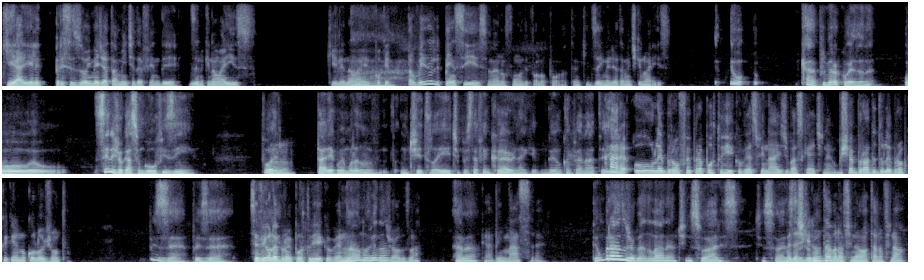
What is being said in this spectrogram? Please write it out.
Que aí ele precisou imediatamente defender, dizendo que não é isso? Que ele não é. Porque Ah. talvez ele pense isso, né? No fundo, e falou, pô, tenho que dizer imediatamente que não é isso. Eu, eu- cara, primeira coisa, né? O, eu- se ele jogasse um golfezinho, pô, ele Hum. estaria comemorando um, um título aí, tipo o Stephen Curry, né? Que ganhou um campeonato aí. Cara, o Lebron foi pra Porto Rico ver as finais de basquete, né? O bicho é brother do Lebron, por que, que ele não colou junto? Pois é, pois é. Você viu o E- Lebron em Porto Rico vendo Não, não vi, não. jogos lá? É mesmo. Cara, bem massa, velho. Tem um braço jogando lá, né? O Tim Soares. Tim Soares Mas tá acho que ele não jogando. tava na final. Tá na final?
